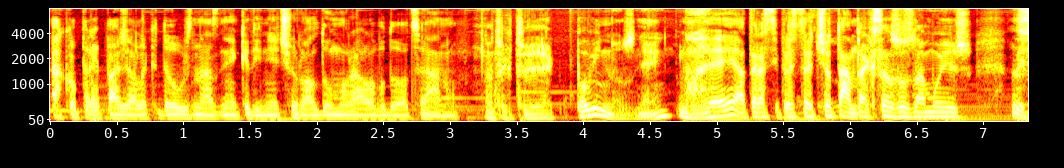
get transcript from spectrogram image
Ako prepáč, ale kto už z nás niekedy nečural do mora alebo do oceánu. No tak to je jak povinnosť, nie? No hej, a teraz si predstav, čo tam. Tak sa zoznamuješ s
